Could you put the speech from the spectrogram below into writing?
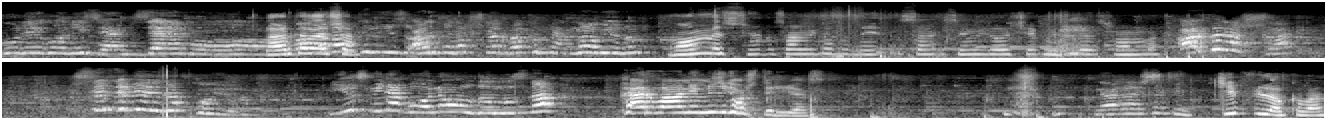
Guli guli zem zem o. Arkadaşlar. Bana bakın yüz- arkadaşlar bakın ben ne yapıyorum. Muhammed sen, sen videoda değil, sen, sen videoda çekmedin de sonra. Arkadaşlar size bir hedef koyuyorum. 100 bin abone olduğumuzda pervanemizi göstereceğiz. ne alakası? Çift vlog var.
